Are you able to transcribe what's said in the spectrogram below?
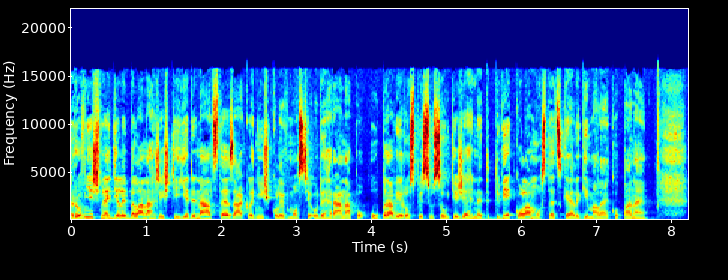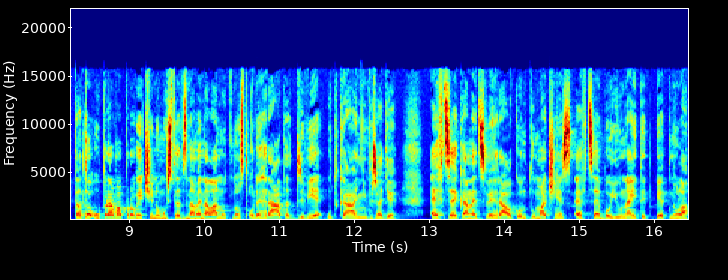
Rovněž v neděli byla na hřišti 11. základní školy v Mostě odehrána po úpravě rozpisu soutěže hned dvě kola Mostecké ligy Malé Kopané. Tato úprava pro většinu mužstev znamenala nutnost odehrát dvě utkání v řadě. FC Kanec vyhrál kontumačně s FC Boy United 5-0.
